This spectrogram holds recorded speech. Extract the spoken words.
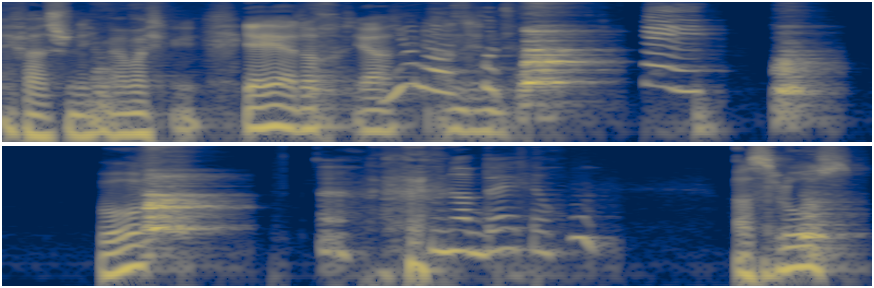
Ich weiß schon nicht mehr, aber ich. Ja, ja, doch, ja. Juno, ist gut. Hey. Wo? Juno bellt hier rum. Was ist los?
